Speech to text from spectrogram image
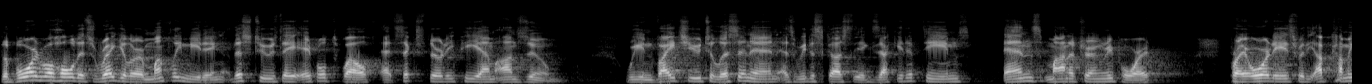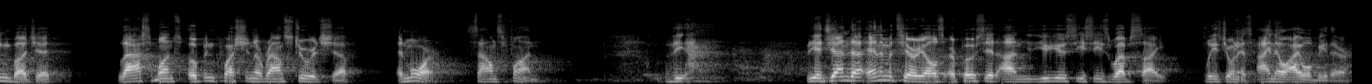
The board will hold its regular monthly meeting this Tuesday, April 12th at 6:30 p.m. on Zoom. We invite you to listen in as we discuss the executive team's ends monitoring report, priorities for the upcoming budget, last month's open question around stewardship, and more. Sounds fun. The, the agenda and the materials are posted on UUCC's website. Please join us. I know I will be there.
